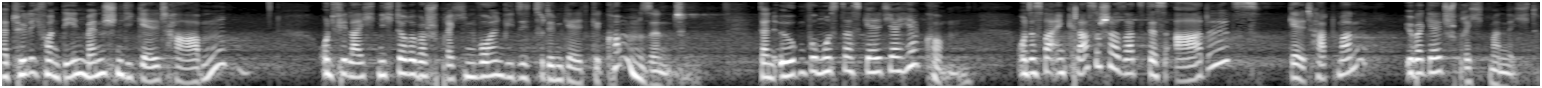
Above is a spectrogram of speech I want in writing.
natürlich von den Menschen, die Geld haben und vielleicht nicht darüber sprechen wollen, wie sie zu dem Geld gekommen sind. Dann irgendwo muss das Geld ja herkommen. Und es war ein klassischer Satz des Adels, Geld hat man, über Geld spricht man nicht.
